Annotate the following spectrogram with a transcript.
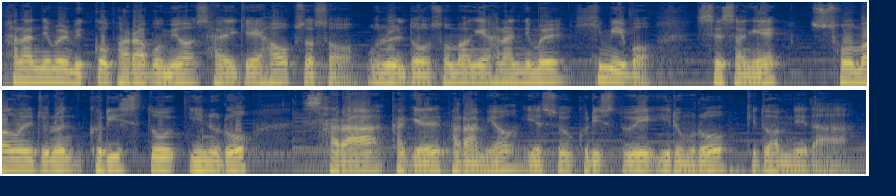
하나님을 믿고 바라보며 살게 하옵소서 오늘도 소망의 하나님을 힘입어 세상에 소망을 주는 그리스도인으로 살아가길 바라며 예수 그리스도의 이름으로 기도합니다.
